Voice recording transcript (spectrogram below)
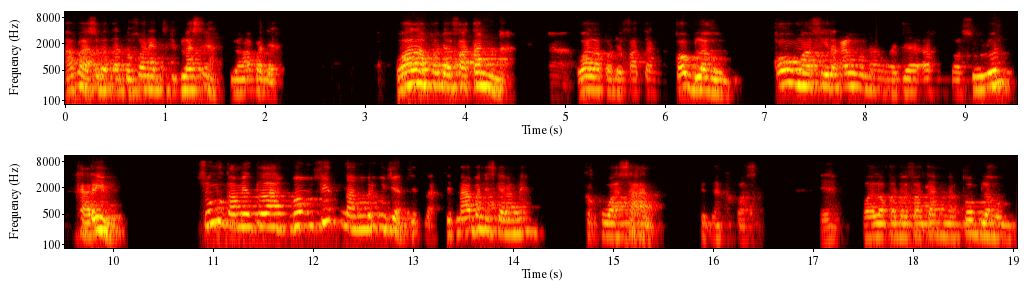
Apa surat Ad-Dukhan ayat 17-nya? Bilang apa dia? Wala pada fatanna. Walaqad fatan qablahum qauma fir'auna wa ja'ahum rasulun karim. Sungguh kami telah memfitnah, memberi ujian fitnah. Fitnah apa nih sekarang nih? Kekuasaan. Fitnah kekuasaan. Ya. Walau kada fatanna qablahum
